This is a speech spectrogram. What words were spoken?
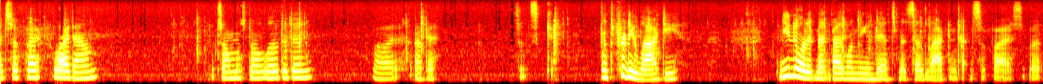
And so if I fly down, it's almost all loaded in. Okay. So it's, it's pretty laggy. You know what it meant by when the advancement said lag intensifies, but...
